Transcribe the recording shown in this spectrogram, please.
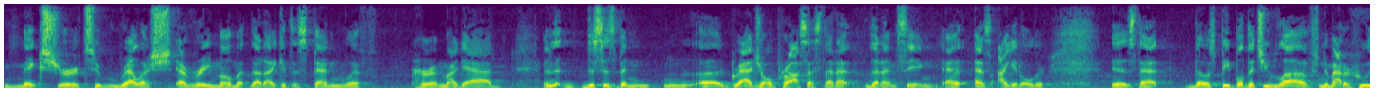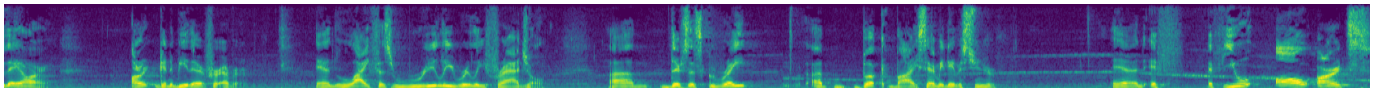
make sure to relish every moment that I get to spend with her and my dad. And th- this has been a gradual process that I, that I'm seeing as, as I get older. Is that those people that you love, no matter who they are, aren't going to be there forever, and life is really, really fragile. Um, there's this great uh, book by Sammy Davis Jr. And if if you all aren't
